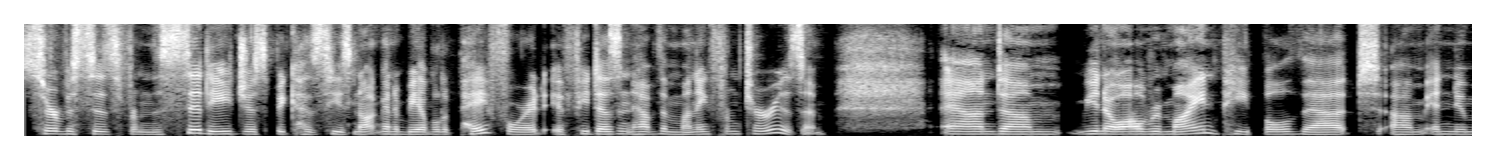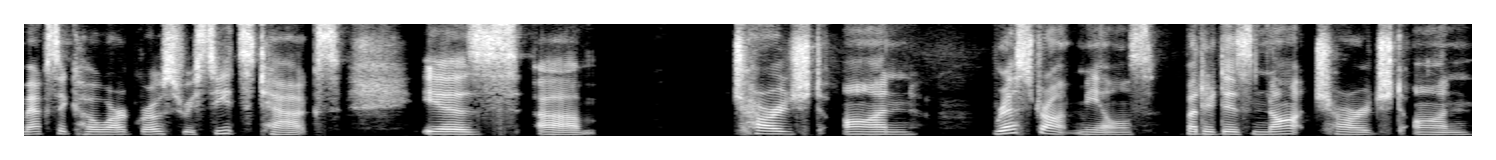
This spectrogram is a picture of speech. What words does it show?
services from the city just because he's not going to be able to pay for it if he doesn't have the money from tourism. And, um, you know, I'll remind people that um, in New Mexico, our gross receipts tax is um, charged on restaurant meals, but it is not charged on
